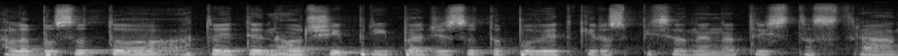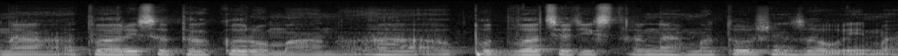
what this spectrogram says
alebo sú to, a to je ten horší prípad, že sú to poviedky rozpísané na 300 strán a tvári sa to ako román a po 20 stranách ma to už nezaujíma.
